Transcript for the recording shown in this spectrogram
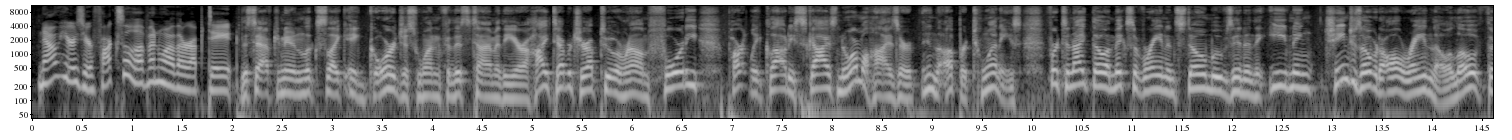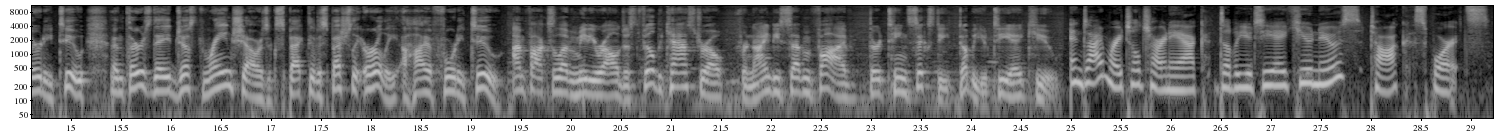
Now here's your Fox 11 weather update. This afternoon looks like a gorgeous one for this time of the year. A high temperature up to around 40, partly cloudy skies. Normal highs are in the upper 20s. For tonight, though, a mix of rain and snow moves in in the evening. Changes over to all rain, though, a low of 32. And Thursday, just rain showers expected, especially early, a high of 42. I'm Fox 11 meteorologist Phil DeCastro for 97.5 1360 WTAQ. And I'm Rachel Charniak, WTAQ News Talk Sports.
